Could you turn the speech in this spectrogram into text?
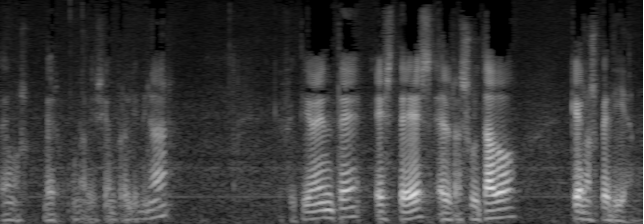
podemos ver una visión preliminar que efectivamente este es el resultado que nos pedían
